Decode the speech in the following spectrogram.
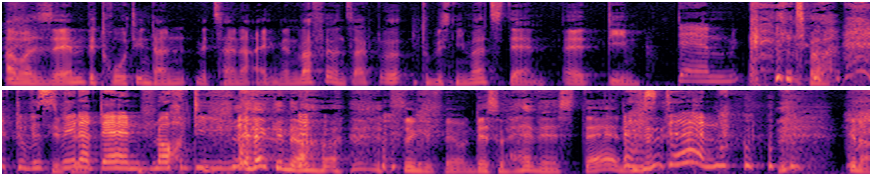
Aber Sam bedroht ihn dann mit seiner eigenen Waffe und sagt, oh, du bist niemals Dan, äh, Dean. Dan. Ah, Du bist weder Dan noch Dean. ja, genau. So ungefähr. Und der so, hä, wer ist Dan? Wer ist Dan? genau.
